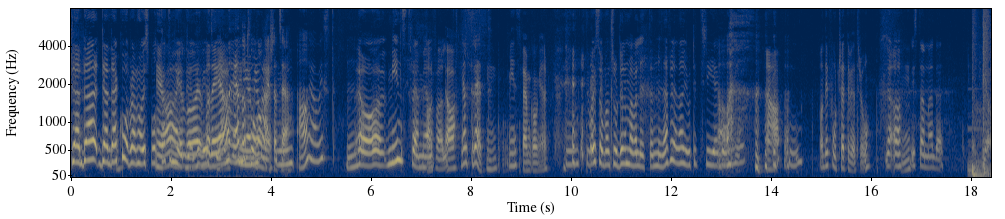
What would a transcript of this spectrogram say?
den där, den där kobran har ju spottat en Ja, hel del. var, det var det en, Ja, en och det två gånger så att säga? Ja, ja visst. Ja, minst fem i alla fall. Ja, Helt rätt. mm, minst fem gånger. Det var ju så man trodde när man var liten. Mina föräldrar har gjort det tre gånger. Ja, och det fortsätter vi att tro. Ja, vi stannar där. Ja.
